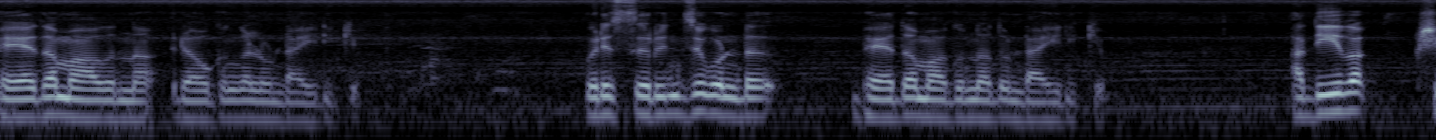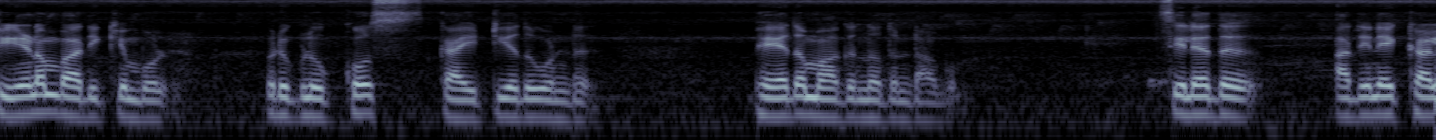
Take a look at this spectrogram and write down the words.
ഭേദമാകുന്ന രോഗങ്ങളുണ്ടായിരിക്കും ഒരു സിറിഞ്ച് കൊണ്ട് ഭേദമാകുന്നതുണ്ടായിരിക്കും. അതീവ ക്ഷീണം ബാധിക്കുമ്പോൾ ഒരു ഗ്ലൂക്കോസ് കയറ്റിയതുകൊണ്ട് ഭേദമാകുന്നതുണ്ടാകും. ചിലത് അതിനേക്കാൾ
